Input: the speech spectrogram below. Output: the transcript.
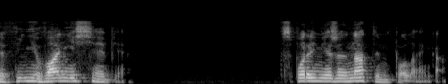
definiowanie siebie w sporej mierze na tym polega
